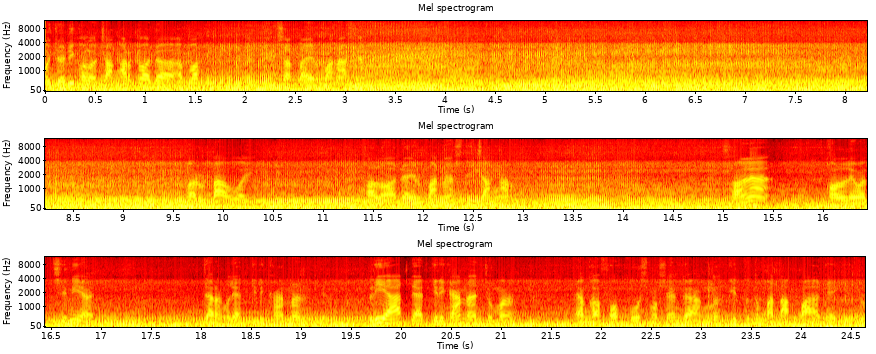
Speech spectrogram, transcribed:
Oh jadi kalau Cangar tuh ada apa? Wisata air panasnya. Baru tahu ay kalau ada air panas di Cangar. Soalnya kalau lewat sini ya jarang lihat kiri kanan. Lihat lihat kiri kanan cuma ya nggak fokus. Maksudnya nggak ngeh gitu tempat apa kayak gitu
